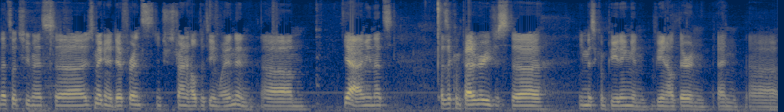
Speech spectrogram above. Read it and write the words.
That's what you miss. Uh, just making a difference, just trying to help the team win, and um, yeah, I mean that's as a competitor, you just uh, you miss competing and being out there and and uh,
